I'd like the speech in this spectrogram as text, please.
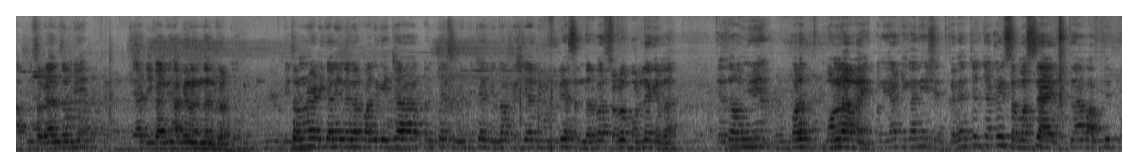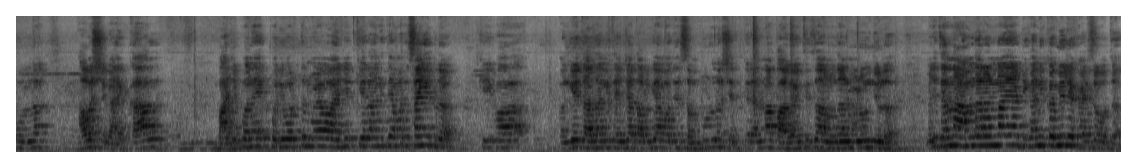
आपण सगळ्यांचं मी या ठिकाणी अभिनंदन करतो. मित्रांनो या ठिकाणी नगरपालिकेच्या पंचायत समितीच्या जिल्हा परिषद या निवडणुकी संदर्भात सगळं बोललं गेलं. त्याच्यावर मी परत बोलणार नाही. पण या ठिकाणी शेतकऱ्यांच्या ज्या काही समस्या आहेत त्या बाबतीत बोलणं आवश्यक आहे. काल भाजपने एक परिवर्तन मेळावा आयोजित केला आणि त्यामध्ये सांगितलं की बा अंगे दादांनी त्यांच्या तालुक्यामध्ये संपूर्ण शेतकऱ्यांना बागायतीचं अनुदान मिळवून दिलं. म्हणजे त्यांना आमदारांना या ठिकाणी कमी लेखायचं होतं.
